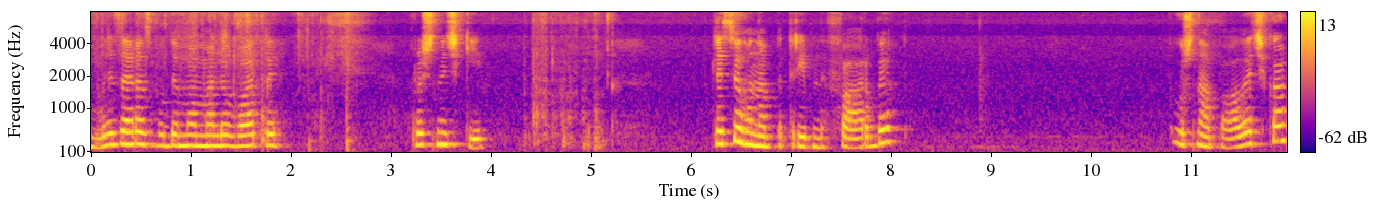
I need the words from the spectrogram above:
Ми зараз будемо малювати рушнички. Для цього нам потрібні фарби, ушна паличка,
